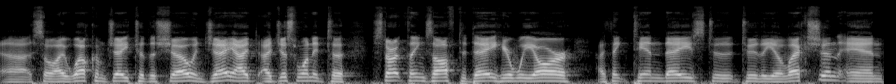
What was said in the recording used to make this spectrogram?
uh, so I welcome Jay to the show. And Jay, I, I just wanted to start things off today. Here we are, I think, ten days to to the election, and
